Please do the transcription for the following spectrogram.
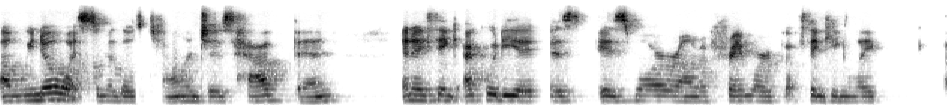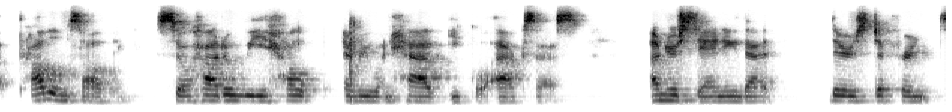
um, we know what some of those challenges have been. And I think equity is, is more around a framework of thinking like problem solving. So, how do we help everyone have equal access? Understanding that there's different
